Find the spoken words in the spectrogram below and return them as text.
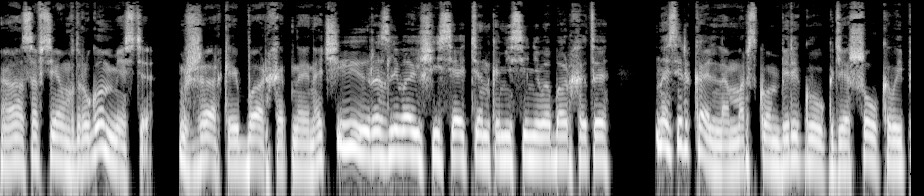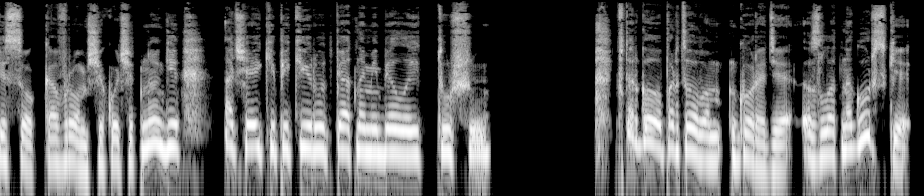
А совсем в другом месте, в жаркой бархатной ночи, разливающейся оттенками синего бархата, на зеркальном морском берегу, где шелковый песок ковром щекочет ноги, а чайки пикируют пятнами белой туши. В торгово-портовом городе Златногорске,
